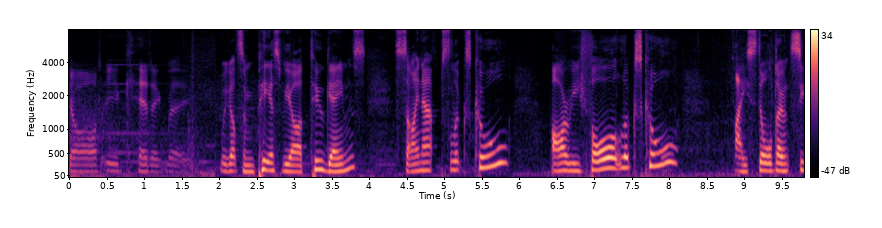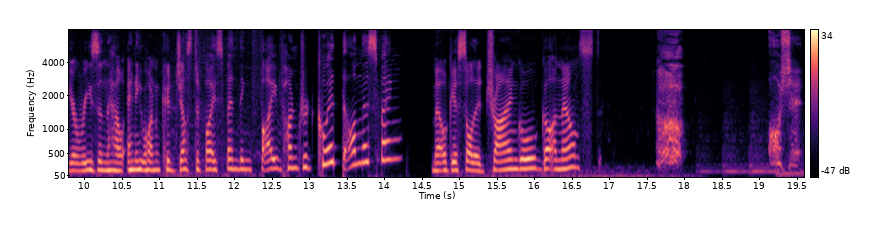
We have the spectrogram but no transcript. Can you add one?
god, are you kidding me? We got some PSVR 2 games. Synapse looks cool. RE4 looks cool. I still don't see a reason how anyone could justify spending 500 quid on this thing. Metal Gear Solid Triangle got announced. oh shit!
